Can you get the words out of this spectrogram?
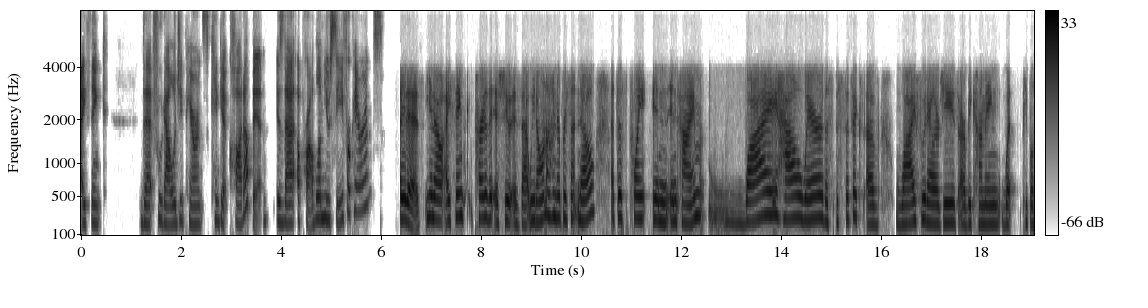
i think that food allergy parents can get caught up in is that a problem you see for parents it is. You know, I think part of the issue is that we don't 100% know at this point in, in time why, how, where, the specifics of why food allergies are becoming what people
